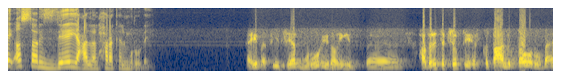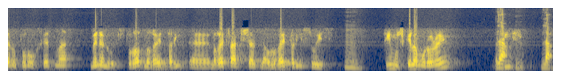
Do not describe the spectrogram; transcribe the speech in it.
هيأثر إزاي على الحركة المرورية هيبقى في انسياب مروري رهيب آه، حضرتك شفتي القطاع اللي اتطور وبقى له طرق خدمة من الاوتوستراد لغاية طريق آه، لغاية ساعة الشاذله أو لغاية طريق السويس. في مشكلة مرورية؟ لا مفيش. لا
